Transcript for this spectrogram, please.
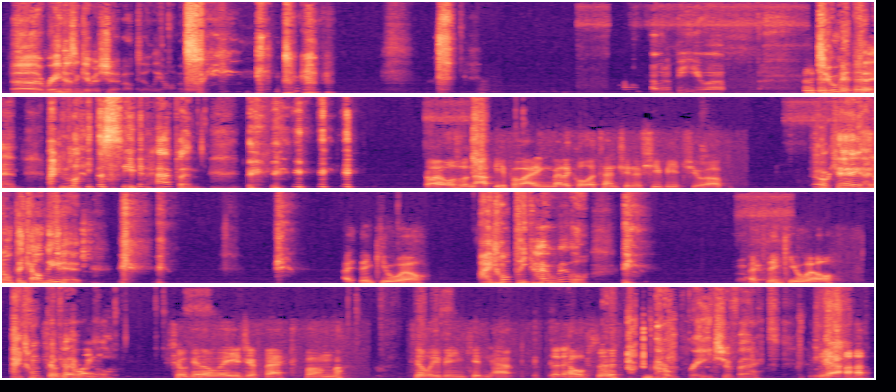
Uh, Ray doesn't give a shit about Tillie, honestly. I would have beat you up. Do it then. I'd like to see it happen. Giles would not be providing medical attention if she beats you up. okay, I don't think I'll need it. I think you will. I don't think I will. I think you will. I don't She'll think I like- will. She'll get a rage effect from Tillie being kidnapped that helps her. A rage effect. Yeah.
